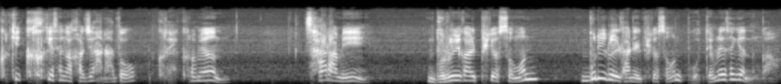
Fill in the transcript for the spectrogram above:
그렇게 크게 생각하지 않아도 그래. 그러면 사람이 물을 갈 필요성은 무리를 다닐 필요성은 무엇 때문에 생겼는가?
